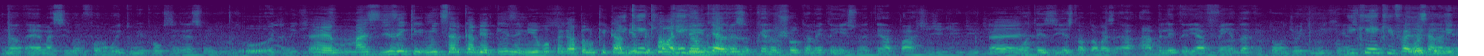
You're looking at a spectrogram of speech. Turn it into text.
Não, é, mas segundo foram 8 mil e poucos ingressos vendidos. 8.500. É, mas dizem que me disseram que cabia 15 mil. Vou pegar pelo que cabia, quem- porque estava Não, cheio. porque às vezes, porque no show também tem isso, né? Tem a parte de, de, de- de É. cortesias e tal, tal, mas a, a bilheteria, a venda em torno de 8.500. E quem é que faz essa, 8.500.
